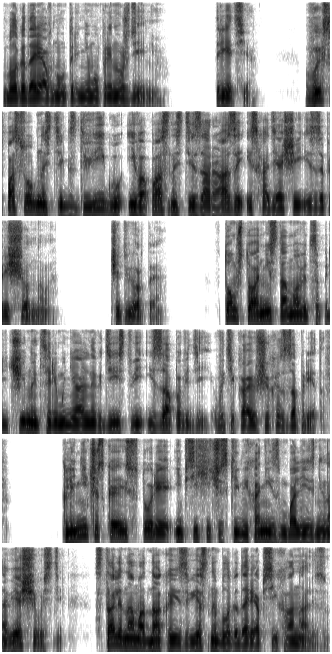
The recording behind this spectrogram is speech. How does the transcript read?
благодаря внутреннему принуждению. Третье в их способности к сдвигу и в опасности заразы, исходящей из запрещенного. Четвертое. Том, что они становятся причиной церемониальных действий и заповедей, вытекающих из запретов. Клиническая история и психический механизм болезни навязчивости стали нам, однако, известны благодаря психоанализу.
